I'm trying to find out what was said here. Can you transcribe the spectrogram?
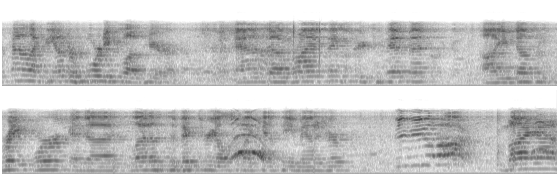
we're kind of like the under 40 club here. And uh, Brian, thanks for your commitment. Uh, you've done some great work and uh, led us to victory. Also, my campaign manager. My uh,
